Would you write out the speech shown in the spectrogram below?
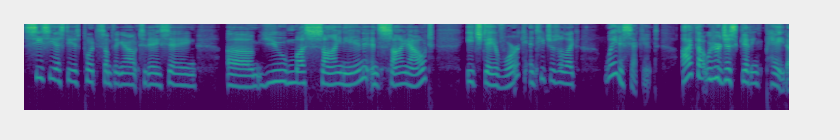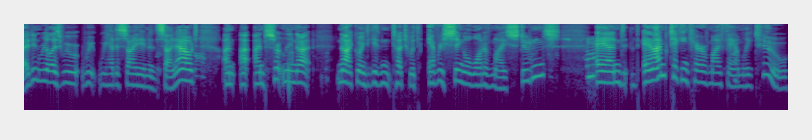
CCSD has put something out today saying um, you must sign in and sign out each day of work, and teachers are like, "Wait a second. I thought we were just getting paid. I didn't realize we were we, we had to sign in and sign out. I'm I, am i am certainly not not going to get in touch with every single one of my students, and and I'm taking care of my family too.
